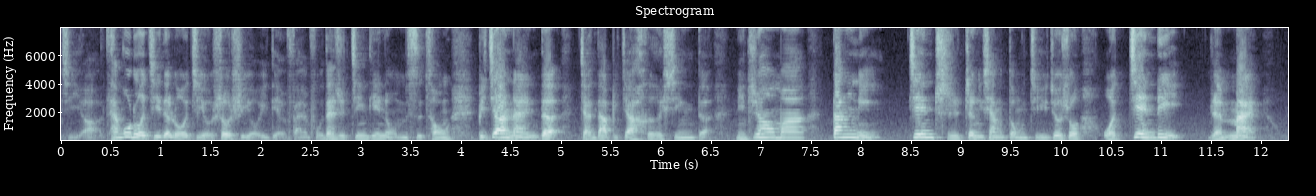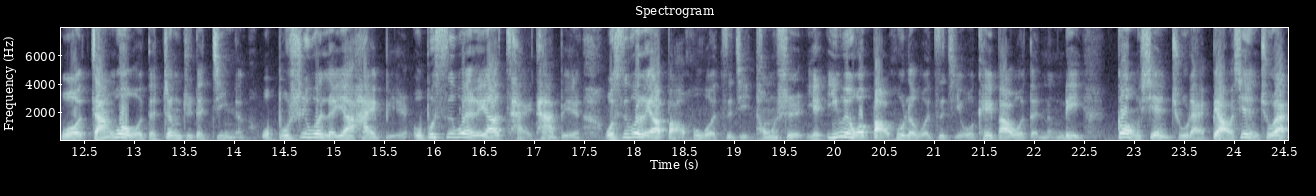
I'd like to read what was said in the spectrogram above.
机啊。残酷逻辑的逻辑有时候是有一点繁复，但是今天呢，我们是从比较难的讲到比较核心的，你知道吗？当你坚持正向动机，就是说我建立人脉。我掌握我的政治的技能，我不是为了要害别人，我不是为了要踩踏别人，我是为了要保护我自己。同时，也因为我保护了我自己，我可以把我的能力贡献出来，表现出来，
